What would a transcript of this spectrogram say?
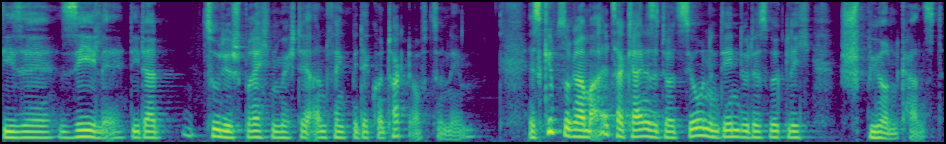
diese Seele, die da zu dir sprechen möchte, anfängt mit dir Kontakt aufzunehmen. Es gibt sogar im Alltag kleine Situationen, in denen du das wirklich spüren kannst.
